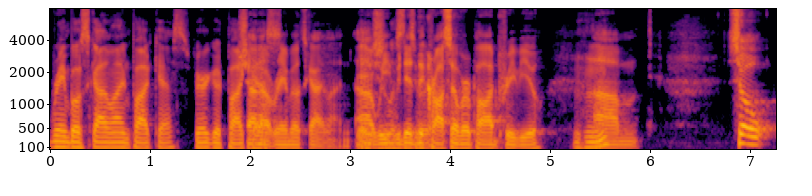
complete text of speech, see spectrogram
Rainbow Skyline podcast. Very good podcast. shout out Rainbow Skyline. Yeah, uh, we, we did the it. crossover pod preview. Mhm. Um, so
